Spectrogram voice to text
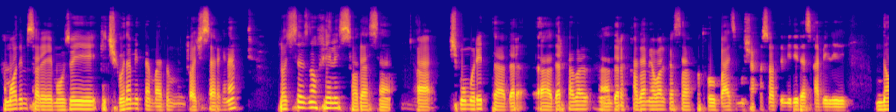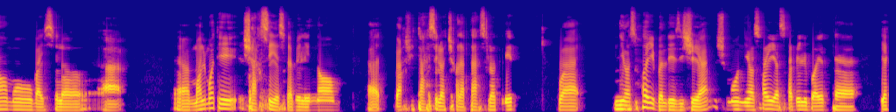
همادیم سر موضوعی که چگونه می‌تونن مردم register کنه register ازی خیلی ساده است. شما مورد در در اه، در قدم اول که خود خود بعضی مشخصات می‌دید از قبیل نام و به اصطلاح معلومات شخصی از قبیل نام بخش تحصیلات چقدر تحصیلات دید و نیازهای بلدیزیشیه شما نیازهایی از قبیل باید یک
